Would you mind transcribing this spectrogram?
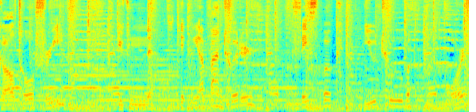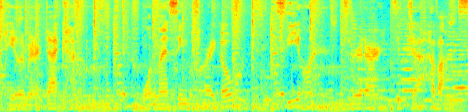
call toll free. You can hit me up on Twitter, Facebook, YouTube or TaylorMerrick.com. One last thing before I go. See on Serdar Havas.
